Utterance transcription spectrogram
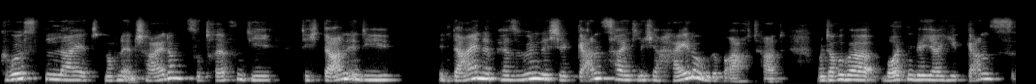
größten Leid noch eine Entscheidung zu treffen, die dich dann in die in deine persönliche ganzheitliche Heilung gebracht hat. Und darüber wollten wir ja hier ganz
